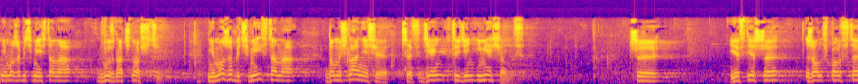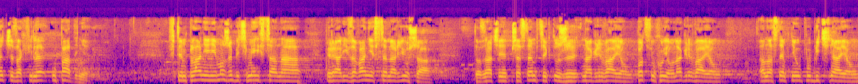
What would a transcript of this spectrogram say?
nie może być miejsca na dwuznaczności. Nie może być miejsca na domyślanie się przez dzień, tydzień i miesiąc, czy jest jeszcze rząd w Polsce, czy za chwilę upadnie. W tym planie nie może być miejsca na realizowanie scenariusza, to znaczy przestępcy, którzy nagrywają, podsłuchują, nagrywają, a następnie upubliczniają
